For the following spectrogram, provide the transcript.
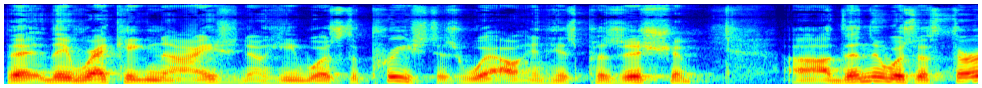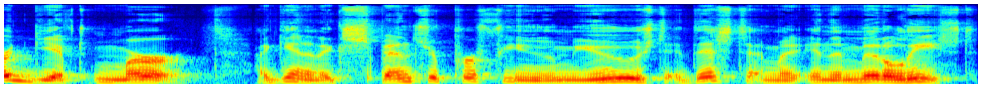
that they recognize, you know, he was the priest as well in his position. Uh, then there was a third gift, myrrh. Again, an expensive perfume used at this time in the Middle East.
